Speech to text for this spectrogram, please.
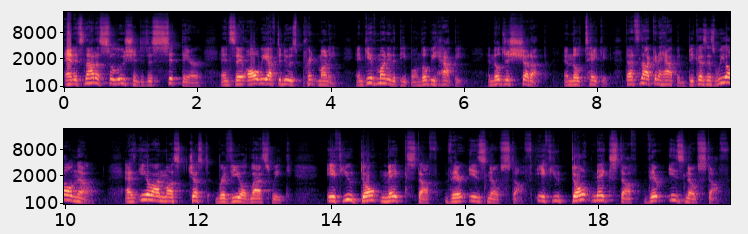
And it's not a solution to just sit there and say all we have to do is print money and give money to people and they'll be happy and they'll just shut up and they'll take it. That's not going to happen because, as we all know, as Elon Musk just revealed last week, if you don't make stuff, there is no stuff. If you don't make stuff, there is no stuff.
